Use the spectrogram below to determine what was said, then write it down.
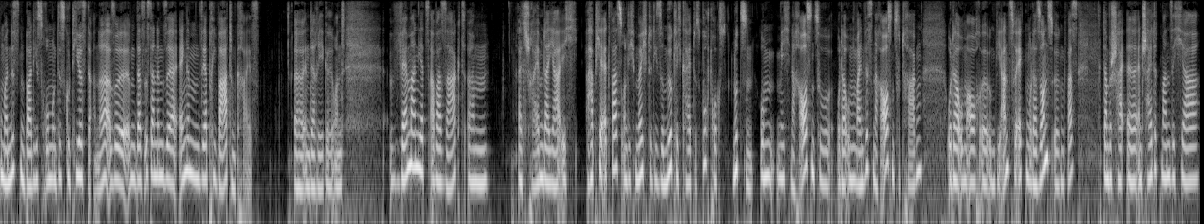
Humanisten-Buddies rum und diskutierst da. Ne? Also ähm, das ist dann in sehr engem, sehr privatem Kreis äh, in der Regel. Und wenn man jetzt aber sagt, ähm, als Schreibender, ja, ich habe hier etwas und ich möchte diese Möglichkeit des Buchdrucks nutzen, um mich nach außen zu oder um mein Wissen nach außen zu tragen oder um auch äh, irgendwie anzuecken oder sonst irgendwas, dann äh, entscheidet man sich ja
